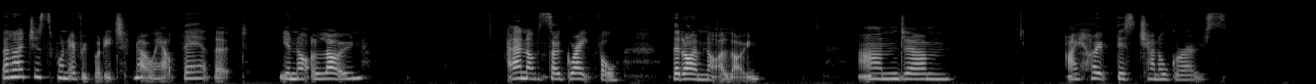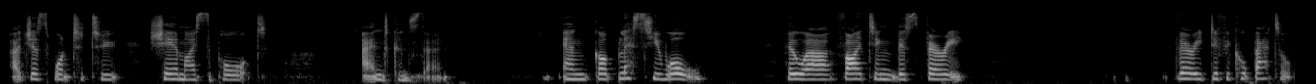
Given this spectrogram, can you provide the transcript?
But I just want everybody to know out there that you're not alone. And I'm so grateful that I'm not alone. And um, I hope this channel grows. I just wanted to share my support and concern. And God bless you all who are fighting this very, very difficult battle.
